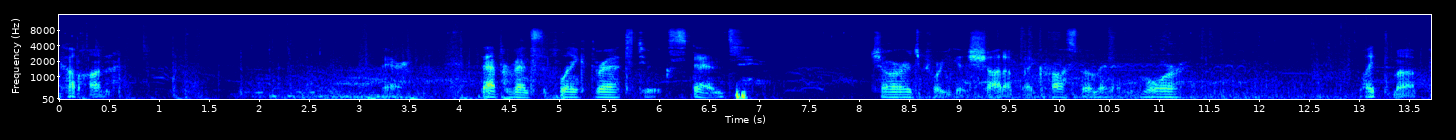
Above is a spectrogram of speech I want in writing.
Come on. There. That prevents the flank threat to an extent. Charge before you get shot up by crossbowmen anymore. Light them up.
